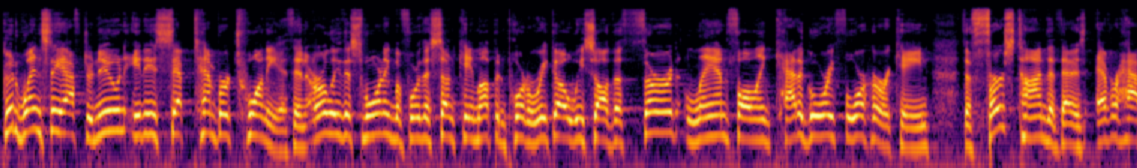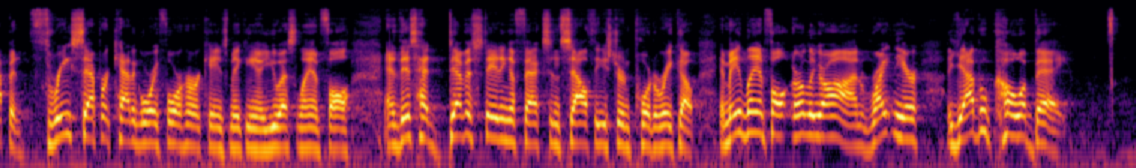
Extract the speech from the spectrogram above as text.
Good Wednesday afternoon. It is September 20th, and early this morning, before the sun came up in Puerto Rico, we saw the third landfalling Category 4 hurricane. The first time that that has ever happened. Three separate Category 4 hurricanes making a U.S. landfall, and this had devastating effects in southeastern Puerto Rico. It made landfall earlier on right near Yabucoa Bay.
